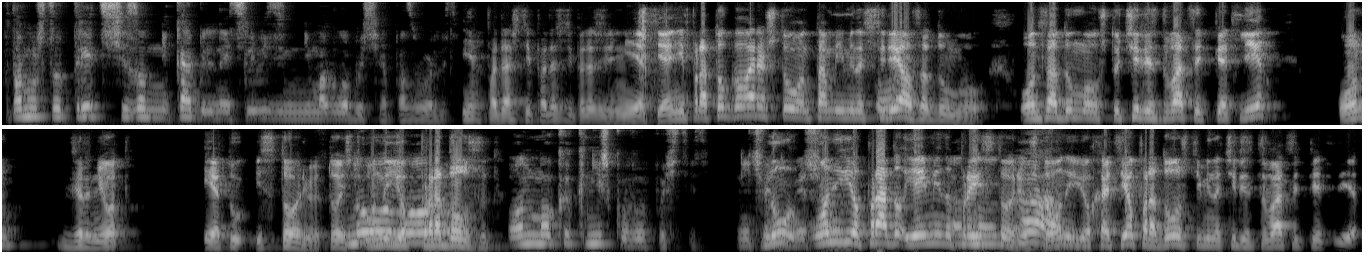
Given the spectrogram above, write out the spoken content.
потому что третий сезон не кабельное телевидение не могло бы себе позволить. Нет, подожди, подожди, подожди. Нет, я не про то говорю, что он там именно сериал задумывал. Он задумывал, что через 25 лет он вернет эту историю. То есть Но он, он ее он, продолжит. Он мог и книжку выпустить. Ничего ну, не он ее продолжил. Я именно а, про историю, а, что он ее хотел продолжить именно через 25 лет.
